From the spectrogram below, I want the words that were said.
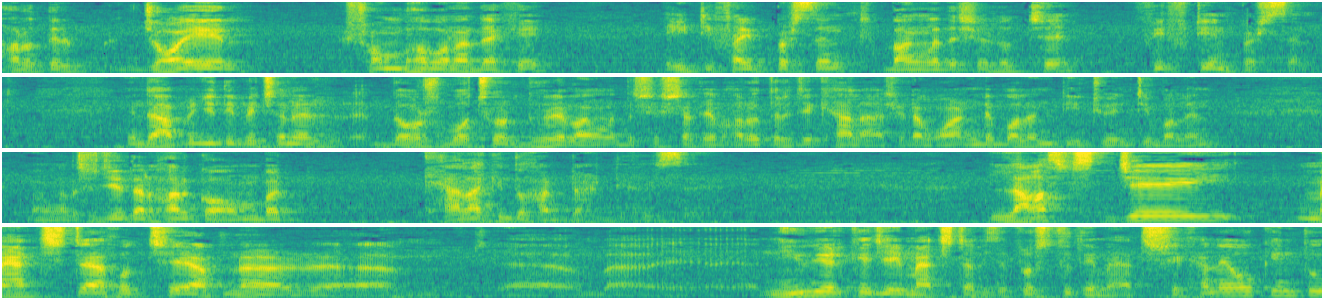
ভারতের জয়ের সম্ভাবনা দেখে এইটি ফাইভ পার্সেন্ট বাংলাদেশের হচ্ছে ফিফটিন পার্সেন্ট কিন্তু আপনি যদি পেছনের দশ বছর ধরে বাংলাদেশের সাথে ভারতের যে খেলা, সেটা ওয়ান ডে বলেন টি টোয়েন্টি বলেন, বাংলাদেশের জেতার হার কম বাট খেলা কিন্তু হাড্ডাহাড্ডি হয়েছে। লাস্ট যেই ম্যাচটা হচ্ছে আপনার নিউ ইয়র্কে যে ম্যাচটা হয়েছে, প্রস্তুতি ম্যাচ সেখানেও কিন্তু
